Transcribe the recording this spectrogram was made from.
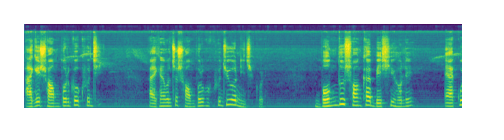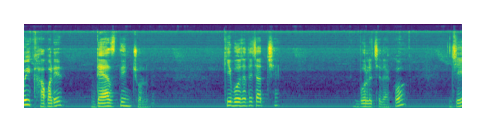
আগে সম্পর্ক খুঁজি, আর এখানে বলছে সম্পর্ক খুঁজি ও নিচে করি। বন্ধু সংখ্যা বেশি হলে একই খাবারের ড্যাশ দিন চলবে। কি বোঝাতে চাচ্ছে? বলেছে দেখো যে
